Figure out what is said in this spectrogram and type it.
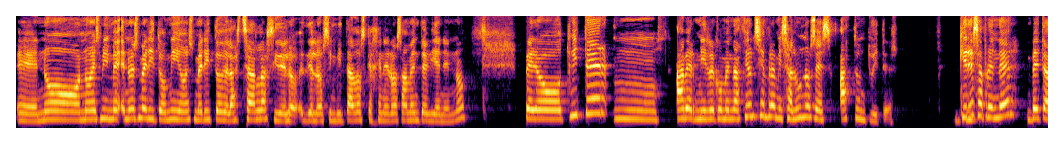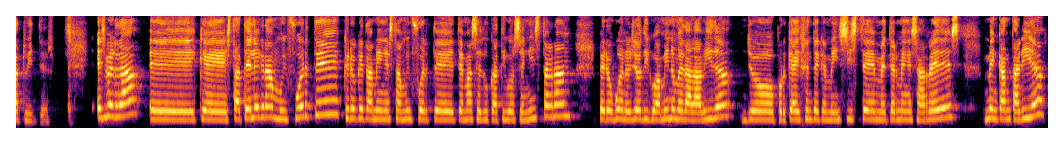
Eh, no, no, es no es mérito mío, es mérito de las charlas y de, los invitados que generosamente vienen, ¿no? Pero Twitter, mm, a ver, mi recomendación siempre a mis alumnos es hazte un Twitter. ¿Quieres aprender? Vete a Twitter. Es verdad eh, que está Telegram muy fuerte, creo que también está muy fuerte temas educativos en Instagram, pero bueno, yo digo, a mí no me da la vida, yo porque hay gente que me insiste en meterme en esas redes, me encantaría,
